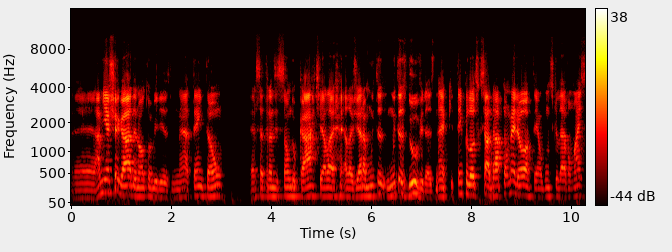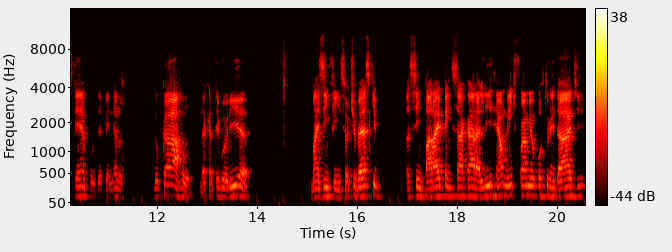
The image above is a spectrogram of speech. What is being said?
é, a minha chegada no automobilismo. Né? Até então, essa transição do kart ela, ela gera muitas, muitas dúvidas, né? Porque tem pilotos que se adaptam melhor, tem alguns que levam mais tempo, dependendo do carro, da categoria. Mas enfim, se eu tivesse que assim parar e pensar, cara, ali realmente foi a minha oportunidade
